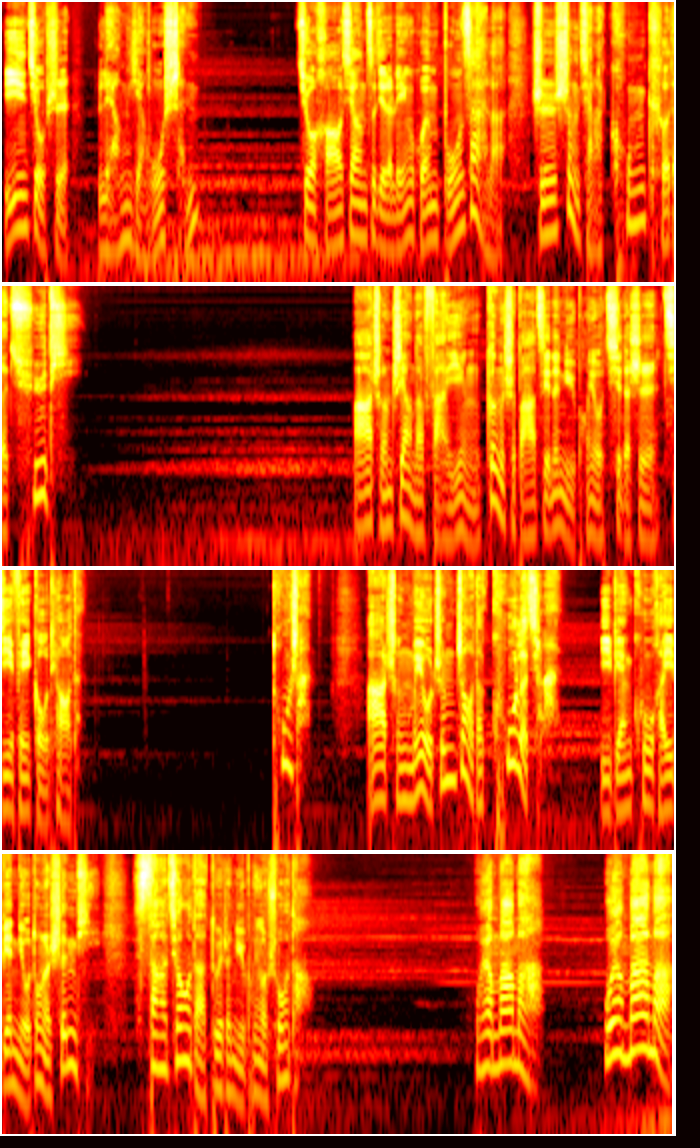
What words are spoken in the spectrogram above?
依旧是两眼无神，就好像自己的灵魂不在了，只剩下了空壳的躯体。阿成这样的反应，更是把自己的女朋友气的是鸡飞狗跳的。突然，阿成没有征兆的哭了起来，一边哭还一边扭动着身体，撒娇的对着女朋友说道：“我要妈妈，我要妈妈。”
